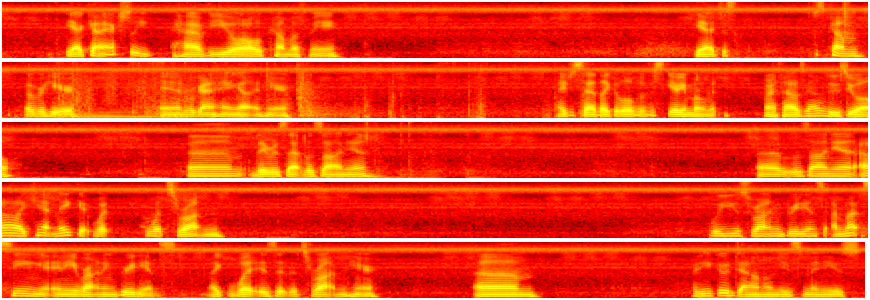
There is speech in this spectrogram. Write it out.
yeah, can I actually have you all come with me? Yeah, just just come over here and we're gonna hang out in here. I just had like a little bit of a scary moment where I thought I was gonna lose you all. Um, there was that lasagna. Uh, lasagna. Oh, I can't make it. What? What's rotten? We'll use rotten ingredients. I'm not seeing any rotten ingredients. Like, what is it that's rotten here? Um, how do you go down on these menus?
